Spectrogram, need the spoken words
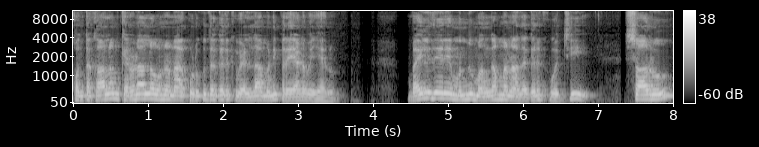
కొంతకాలం కెనడాలో ఉన్న నా కొడుకు దగ్గరికి వెళ్దామని ప్రయాణమయ్యాను. బయలుదేరే ముందు మంగమ్మ నా దగ్గరకు వచ్చి సారు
